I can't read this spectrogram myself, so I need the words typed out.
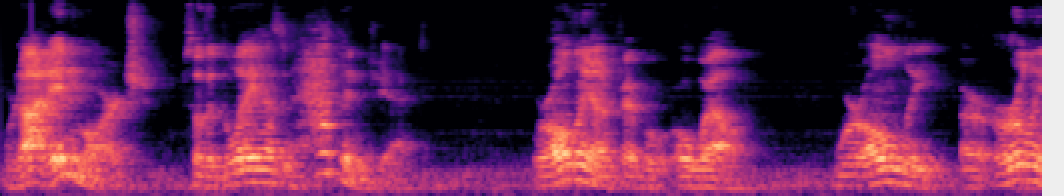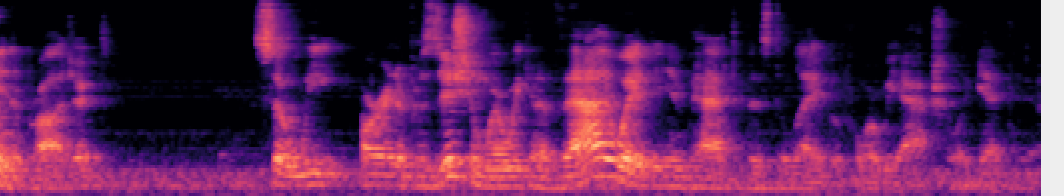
We're not in March, so the delay hasn't happened yet. We're only on February, oh well, we're only early in the project, so we are in a position where we can evaluate the impact of this delay before we actually get there.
